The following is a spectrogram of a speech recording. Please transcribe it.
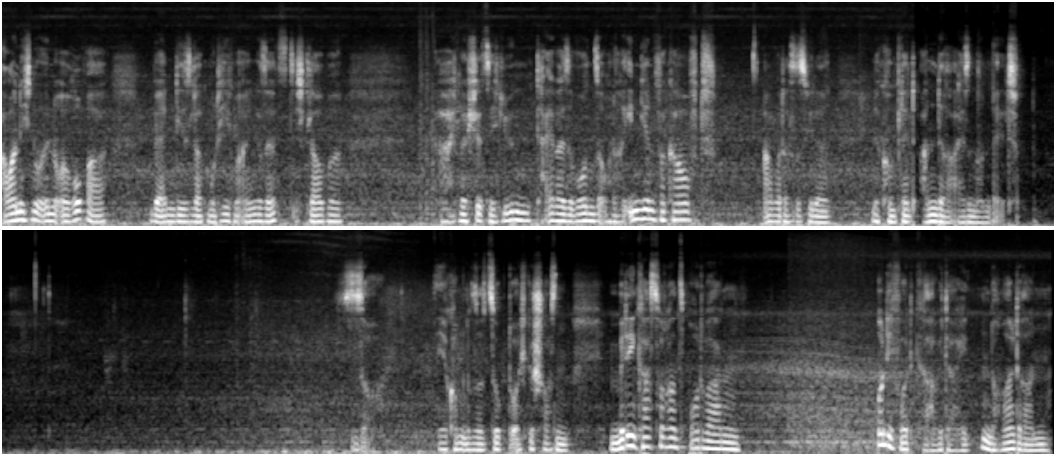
Aber nicht nur in Europa werden diese Lokomotiven eingesetzt. Ich glaube, ah, ich möchte jetzt nicht lügen, teilweise wurden sie auch nach Indien verkauft, aber das ist wieder eine komplett andere Eisenbahnwelt. So, hier kommt unser Zug durchgeschossen mit den Castor-Transportwagen und die Ford Gravita hinten nochmal dran.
